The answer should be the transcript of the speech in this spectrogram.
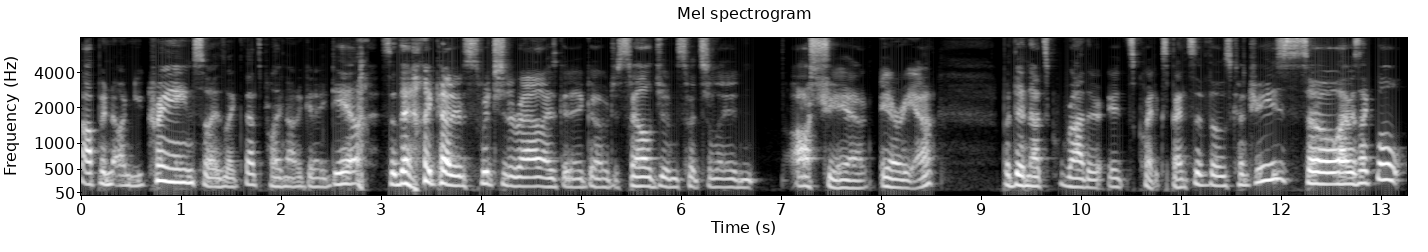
happened on Ukraine. So I was like, that's probably not a good idea. So then I kind of switched it around. I was going to go to Belgium, Switzerland, Austria area. But then that's rather, it's quite expensive, those countries. So I was like, well,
